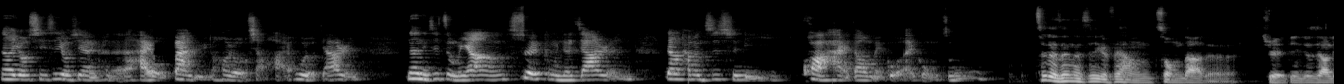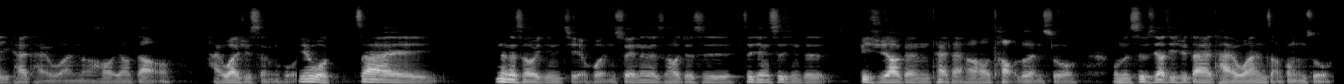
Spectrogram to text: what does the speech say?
那尤其是有些人可能还有伴侣，然后有小孩或有家人，那你是怎么样说服你的家人，让他们支持你跨海到美国来工作呢？这个真的是一个非常重大的决定，就是要离开台湾，然后要到海外去生活。因为我在。那个时候已经结婚，所以那个时候就是这件事情，是必须要跟太太好好讨论，说我们是不是要继续待在台湾找工作，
